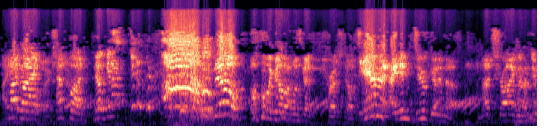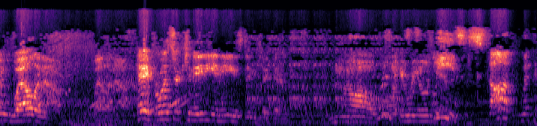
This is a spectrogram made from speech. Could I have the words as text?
I Bye am bye. yellow, actually. Have fun. No, get out. Get out. Ah! No! Oh my god, I almost got crushed out. Damn it! I didn't do good enough. I'm not trying hard Didn't enough. do well enough. well enough. Hey, for once your Canadianese didn't kick in. Oh, boy, here we go again. Please stop with the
